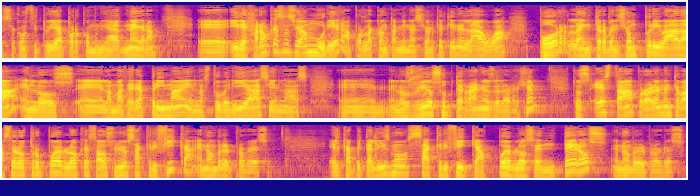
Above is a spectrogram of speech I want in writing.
se, constituía por comunidad negra eh, y dejaron que esa ciudad muriera por la contaminación que tiene el agua, por la intervención privada en, los, la materia prima y en las tuberías y en, las, eh, en los ríos subterráneos de la región. Entonces, esta probablemente va a ser otro pueblo que Estados Unidos sacrifica en nombre del progreso. El capitalismo sacrifica pueblos enteros en nombre del progreso.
